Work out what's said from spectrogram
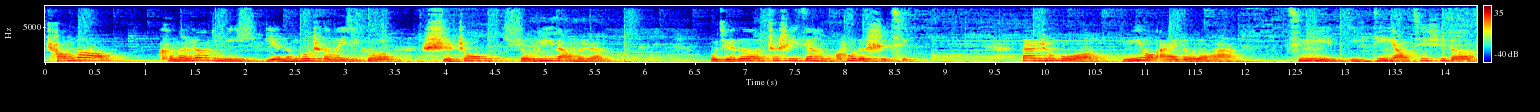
长到可能让你也能够成为一个始终有力量的人。我觉得这是一件很酷的事情。那如果你有 idol 的话，请你一定要继续的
